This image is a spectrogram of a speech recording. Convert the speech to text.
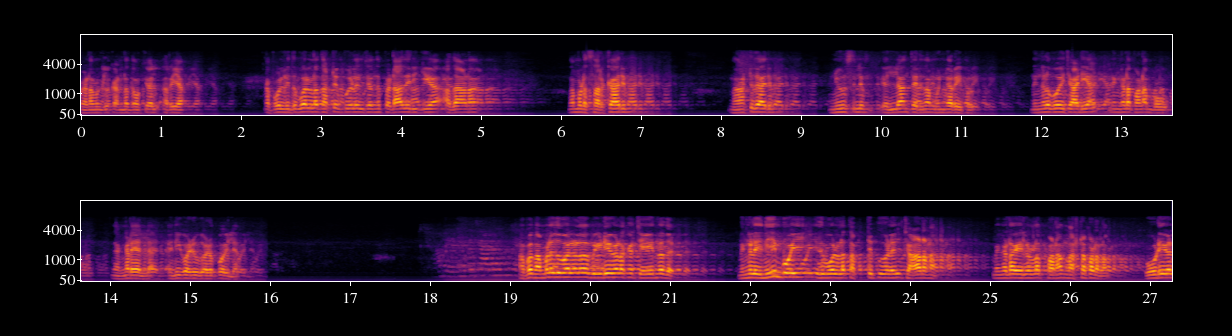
വേണമെങ്കിൽ കണ്ടു നോക്കിയാൽ അറിയാം. അപ്പോൾ ഇതുപോലുള്ള തട്ടിപ്പുകളിൽ ചെന്ന് പെടാതിരിക്കുക അതാണ് നമ്മുടെ സർക്കാരും നാട്ടുകാരും ന്യൂസിലും എല്ലാം തരുന്ന മുന്നറിയിപ്പ്. നിങ്ങൾ പോയി ചാടിയാൽ നിങ്ങളുടെ പണം പോകും ഞങ്ങളുടെ അല്ല എനിക്ക് ഒഴിവ് കുഴപ്പമില്ല. അപ്പൊ നമ്മൾ ഇതുപോലുള്ള വീഡിയോകളൊക്കെ ചെയ്യുന്നത് നിങ്ങൾ ഇനിയും പോയി ഇതുപോലുള്ള തട്ടിപ്പുകളിൽ ചാടണം. നിങ്ങളുടെ കയ്യിലുള്ള പണം നഷ്ടപ്പെടണം. കോടികൾ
